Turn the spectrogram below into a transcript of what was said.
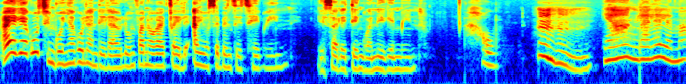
Ayike kuthi ngonyaka olandelayo lo mfana wakacele ayosebenza eThekwini. Ngisale dengwaneke mina. Hawu. Mhm. Ya ngilalele ma.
